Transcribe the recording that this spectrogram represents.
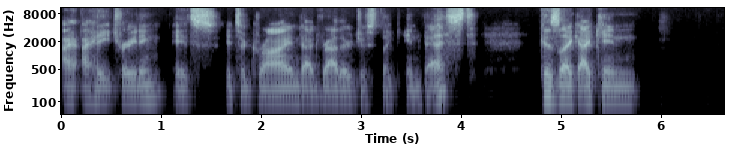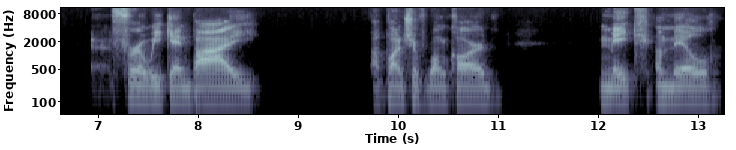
I, I hate trading. It's it's a grind. I'd rather just like invest because like I can uh, for a weekend buy a bunch of one card, make a mill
